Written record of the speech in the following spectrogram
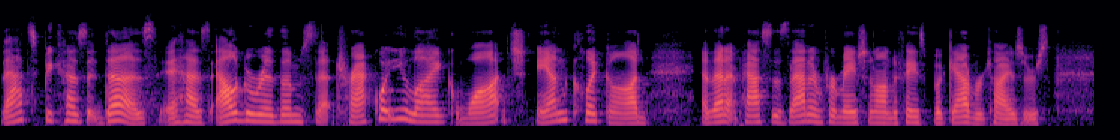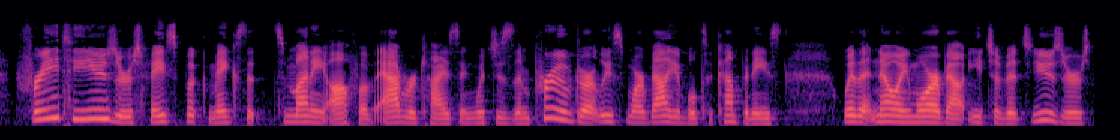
that's because it does. It has algorithms that track what you like, watch, and click on, and then it passes that information on to Facebook advertisers. Free to users, Facebook makes its money off of advertising, which is improved or at least more valuable to companies with it knowing more about each of its users.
